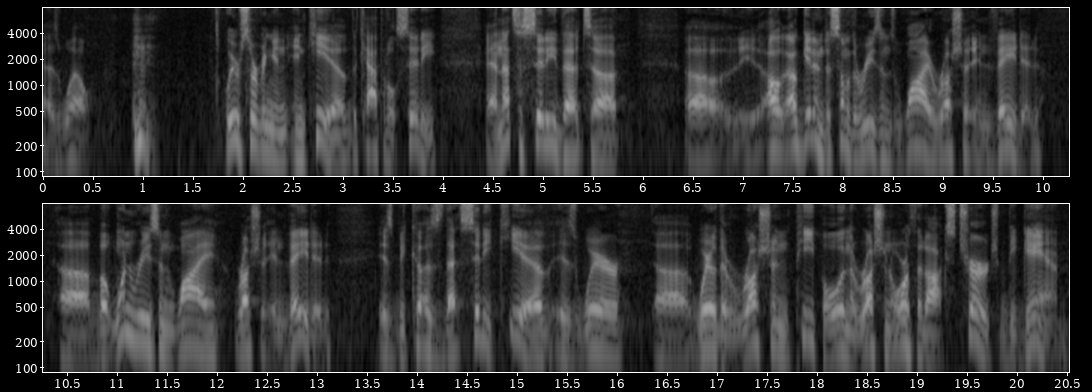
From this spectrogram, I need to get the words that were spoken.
as well. we were serving in, in Kiev, the capital city, and that's a city that uh, uh, I'll, I'll, get into some of the reasons why Russia invaded. Uh, but one reason why Russia invaded is because that city, Kiev, is where, uh, where the Russian people and the Russian Orthodox Church began.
